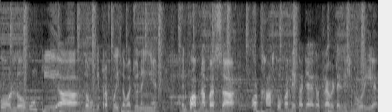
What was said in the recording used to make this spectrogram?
को लोगों की लोगों की तरफ़ कोई तवज्जो नहीं है। इनको अपना बस और ख़ास तौर पर देखा जाए, अगर प्राइवेटाइजेशन हो रही है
